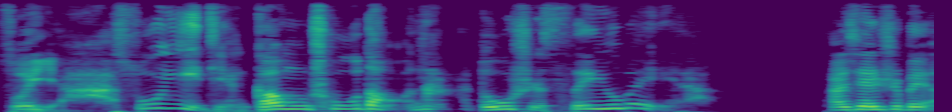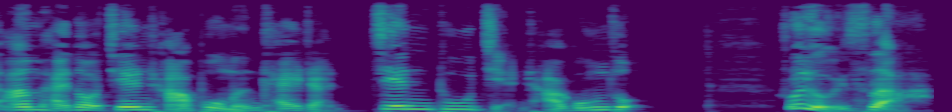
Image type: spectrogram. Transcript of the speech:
所以啊，苏义简刚出道，那都是 C 位的。他先是被安排到监察部门开展监督检查工作。说有一次啊，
